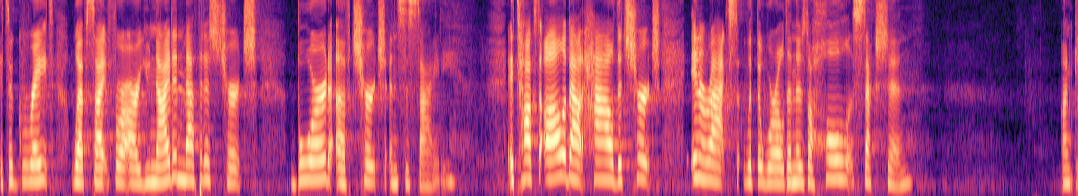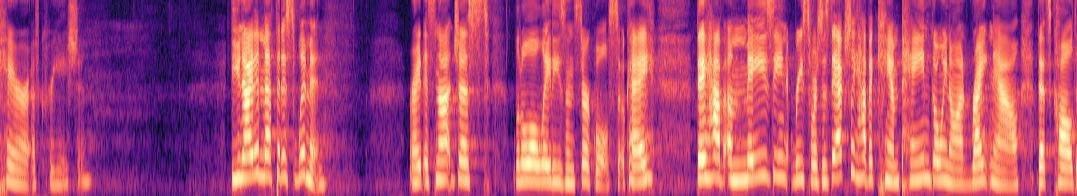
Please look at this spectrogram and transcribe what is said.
It's a great website for our United Methodist Church Board of Church and Society. It talks all about how the church interacts with the world, and there's a whole section on care of creation. The United Methodist Women, right? It's not just little old ladies in circles, okay? They have amazing resources. They actually have a campaign going on right now that's called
